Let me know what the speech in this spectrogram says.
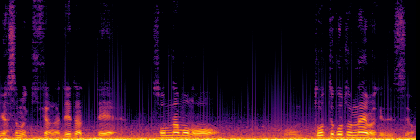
休む期間が出たってそんなものをどうってことないわけですよ、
